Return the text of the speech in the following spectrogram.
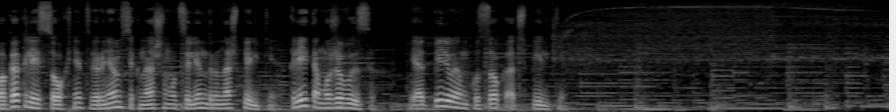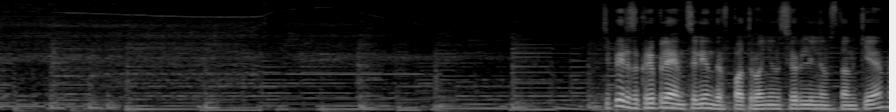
Пока клей сохнет, вернемся к нашему цилиндру на шпильке. Клей там уже высох. И отпиливаем кусок от шпильки. Теперь закрепляем цилиндр в патроне на сверлильном станке.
